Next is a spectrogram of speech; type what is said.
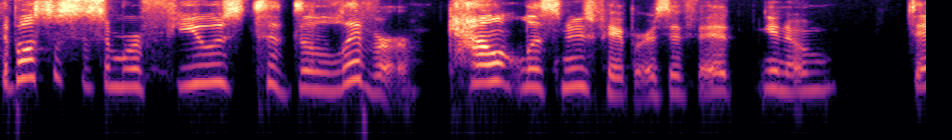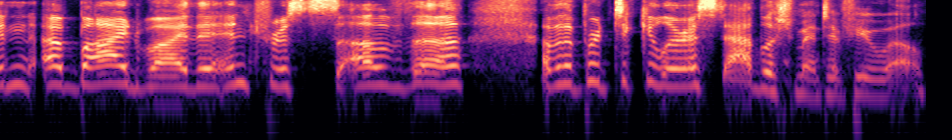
the postal system refused to deliver countless newspapers if it, you know, didn't abide by the interests of the of the particular establishment, if you will.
